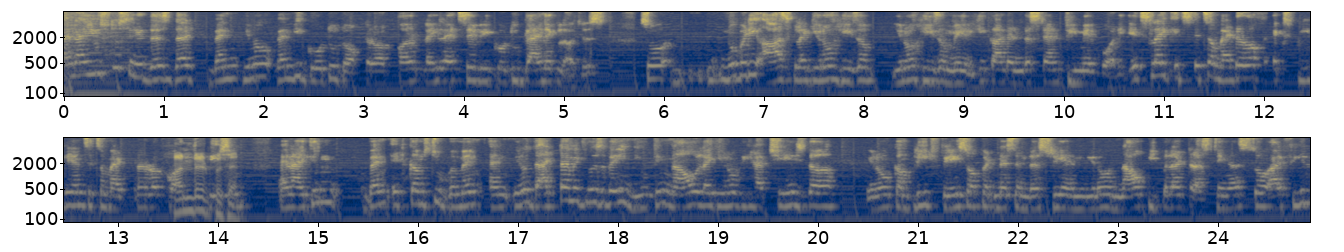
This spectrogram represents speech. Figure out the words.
and I used to say this that when you know when we go to doctor or, or like let's say we go to gynecologist so nobody asks like you know he's a you know he's a male. He can't understand female body. It's like it's it's a matter of experience. It's a matter of 100%. and i think when it comes to women and you know that time it was a very new thing. Now like you know we have changed the you know complete face of fitness industry and you know now people are trusting us so i feel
